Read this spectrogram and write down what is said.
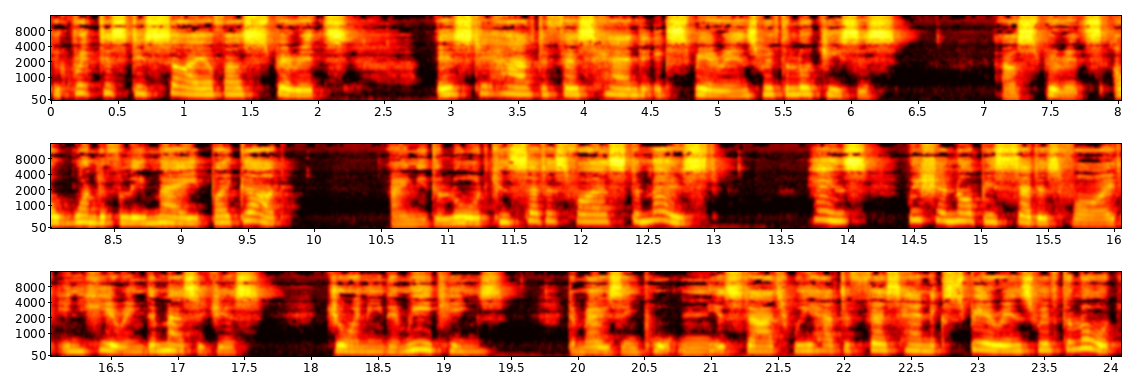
The greatest desire of our spirits is to have the first hand experience with the Lord Jesus. Our spirits are wonderfully made by God. Only the Lord can satisfy us the most. Hence, we shall not be satisfied in hearing the messages, joining the meetings. The most important is that we have the first hand experience with the Lord.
